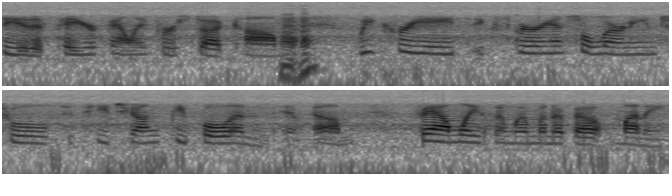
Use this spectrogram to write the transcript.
see it at payyourfamilyfirst.com. Mm-hmm. We create experiential learning tools to teach young people and um, families and women about money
